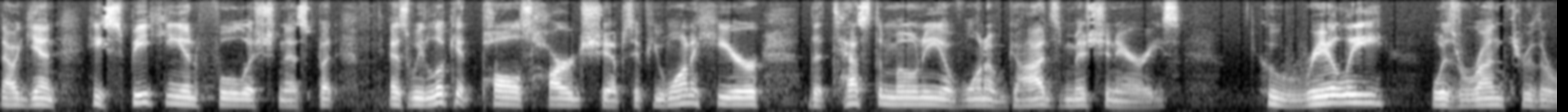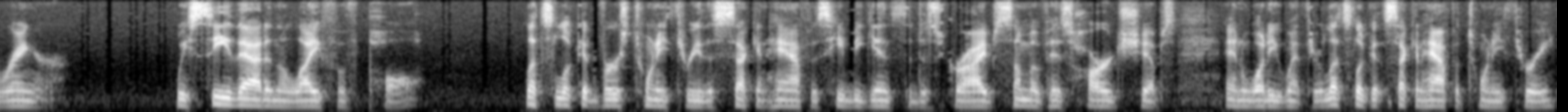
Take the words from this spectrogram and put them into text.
Now, again, he's speaking in foolishness, but as we look at Paul's hardships, if you want to hear the testimony of one of God's missionaries who really was run through the wringer, we see that in the life of Paul. Let's look at verse 23, the second half, as he begins to describe some of his hardships and what he went through. Let's look at second half of 23.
